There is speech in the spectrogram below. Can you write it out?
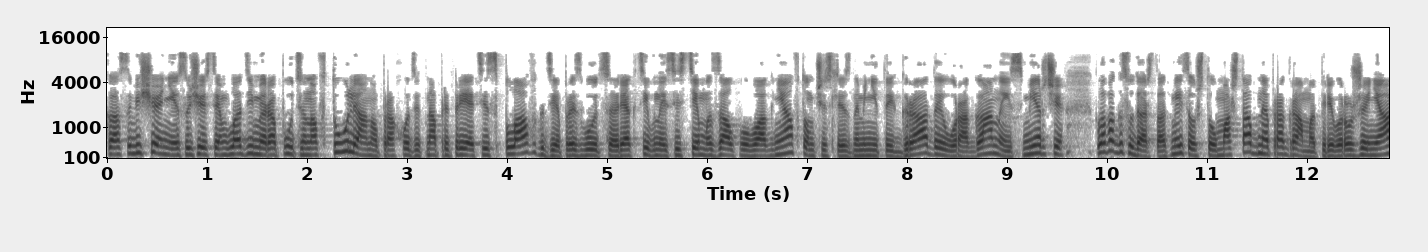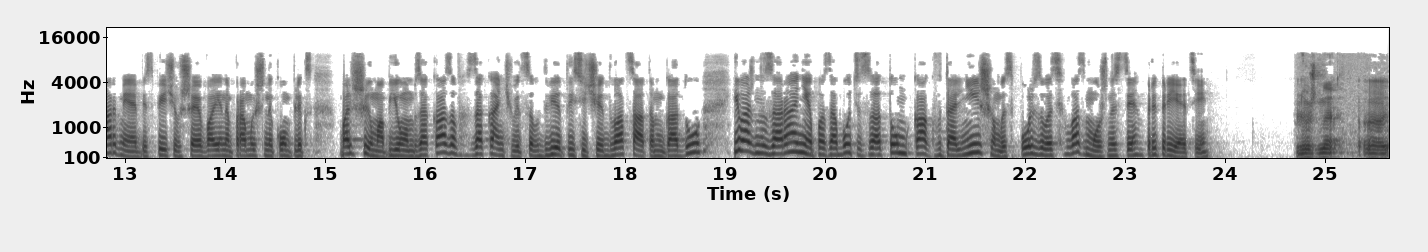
выпуска о совещании с участием Владимира Путина в Туле. Оно проходит на предприятии «Сплав», где производятся реактивные системы залпового огня, в том числе знаменитые «Грады», «Ураганы» и «Смерчи». Глава государства отметил, что масштабная программа перевооружения армии, обеспечившая военно-промышленный комплекс большим объемом заказов, заканчивается в 2020 году. И важно заранее позаботиться о том, как в дальнейшем использовать возможности предприятий. Нужно э,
